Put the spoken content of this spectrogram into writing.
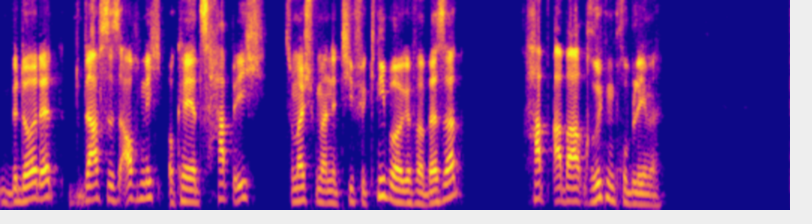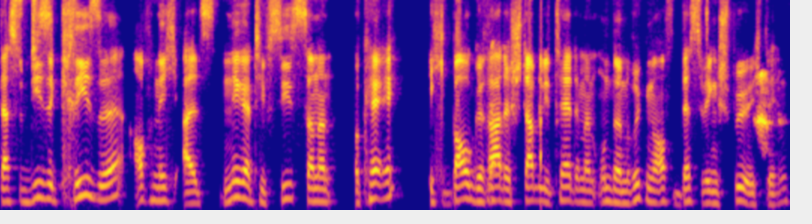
Bedeutet, du darfst es auch nicht, okay, jetzt habe ich zum Beispiel meine tiefe Kniebeuge verbessert, habe aber Rückenprobleme dass du diese Krise auch nicht als negativ siehst, sondern okay, ich baue gerade. Stabilität in meinem unteren Rücken auf, deswegen spüre ich den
